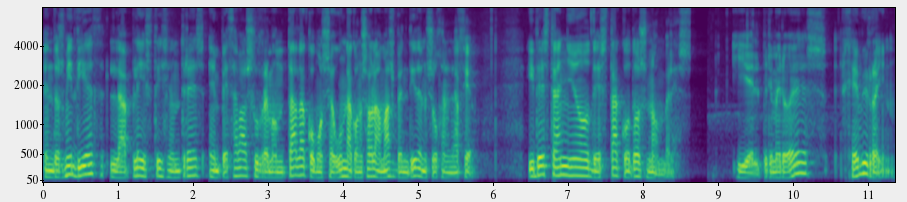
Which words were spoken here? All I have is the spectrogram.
En 2010, la PlayStation 3 empezaba su remontada como segunda consola más vendida en su generación. Y de este año destaco dos nombres. Y el primero es Heavy Rain.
